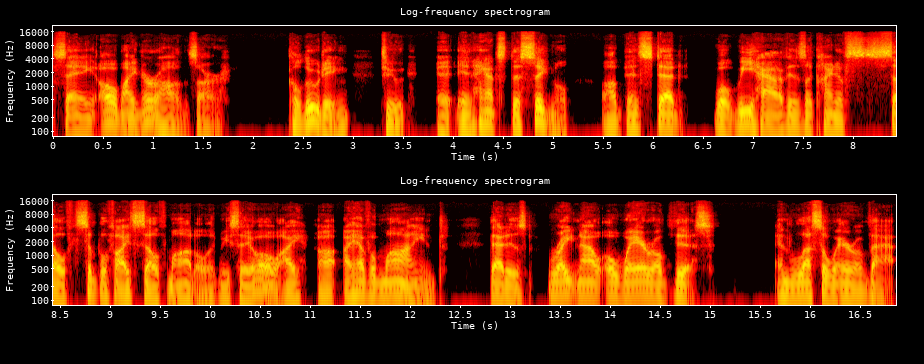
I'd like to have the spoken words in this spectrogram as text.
saying, "Oh, my neurons are colluding to enhance this signal." Uh, instead, what we have is a kind of self simplified self model, and we say, "Oh, I uh, I have a mind that is right now aware of this and less aware of that."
